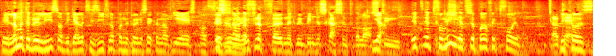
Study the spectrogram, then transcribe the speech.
their limited release of the Galaxy Z Flip on the 22nd of, Yes, of this is not the flip phone that we've been discussing for the last Yeah, two. it's it's for me it's the perfect foil Okay. because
